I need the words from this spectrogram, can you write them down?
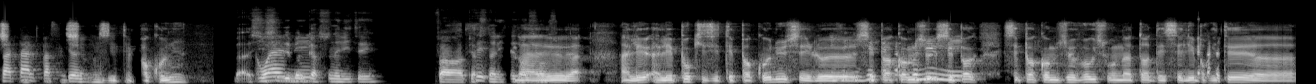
fatale parce que. Ils n'étaient pas connus. Bah, si c'est des bonnes personnalités. Enfin, personnalité dans bah, euh, à l'époque, ils étaient pas connus. C'est le, c'est pas, comme c'est pas, c'est pas comme The Voice où on attend des célébrités. Euh...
